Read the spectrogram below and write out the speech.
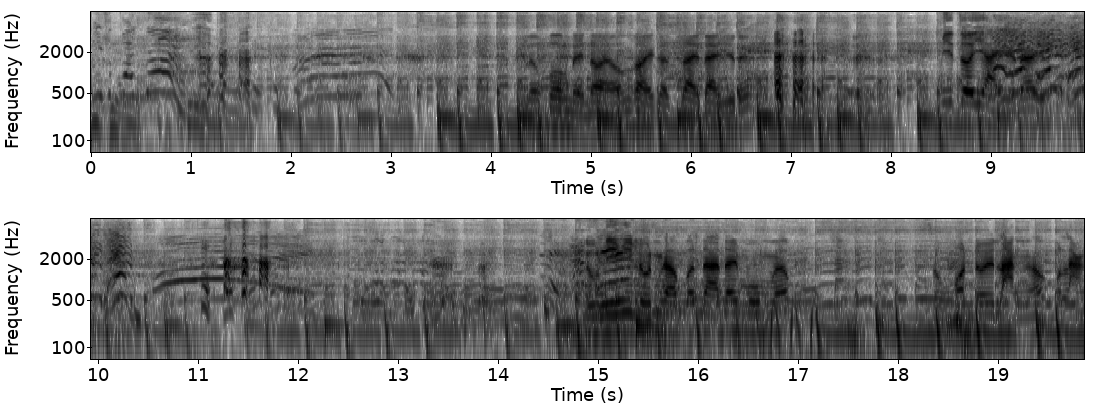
มีสปอนเซอร์เลือโป้งหน่อยๆของข่อยก็ใส่ได้อยู่เด้วยมีตัวใหญ่อยู่ได้ ลูกนี้มีลุ้นครับบรรดาได้มุมครับ ส่งบอลโดยหลังครับหลัง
